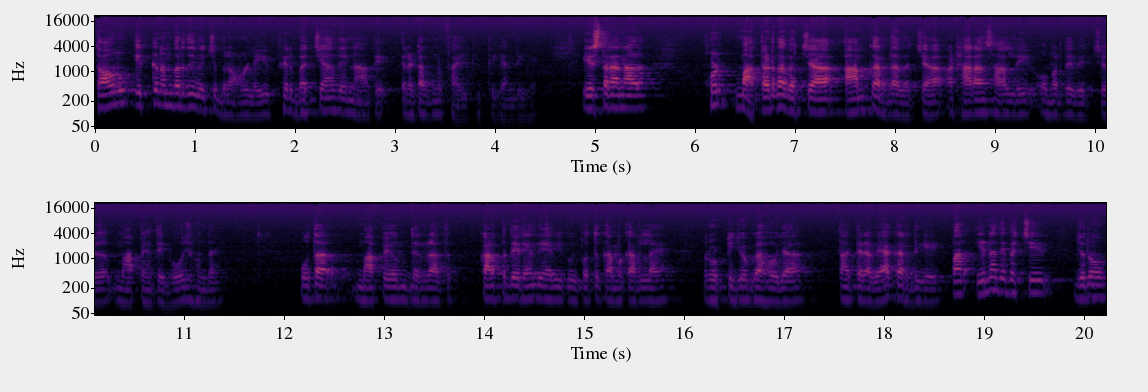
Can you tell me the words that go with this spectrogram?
ਤਾਂ ਉਹਨੂੰ 1 ਨੰਬਰ ਦੇ ਵਿੱਚ ਬਣਾਉਣ ਲਈ ਫਿਰ ਬੱਚਿਆਂ ਦੇ ਨਾਂ ਤੇ ਰਿਟਰਨ ਫਾਈਲ ਕੀਤੀ ਜਾਂਦੀ ਹੈ। ਇਸ ਤਰ੍ਹਾਂ ਨਾਲ ਹੁਣ ਮਾਤੜ ਦਾ ਬੱਚਾ, ਆਮ ਘਰ ਦਾ ਬੱਚਾ 18 ਸਾਲ ਦੀ ਉਮਰ ਦੇ ਵਿੱਚ ਮਾਪਿਆਂ ਤੇ ਬੋਝ ਹੁੰਦਾ ਹੈ। ਉਹ ਤਾਂ ਮਾਪੇ ਉਹਨੂੰ ਦਿਨ ਰਾਤ ਕਲਪਦੇ ਰਹਿੰਦੇ ਆ ਵੀ ਕੋਈ ਪੁੱਤ ਕੰਮ ਕਰ ਲੈ, ਰੋਟੀ ਜੋਗਾ ਹੋ ਜਾ, ਤਾਂ ਤੇਰਾ ਵਿਆਹ ਕਰ ਦਈਏ। ਪਰ ਇਹਨਾਂ ਦੇ ਬੱਚੇ ਜਦੋਂ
